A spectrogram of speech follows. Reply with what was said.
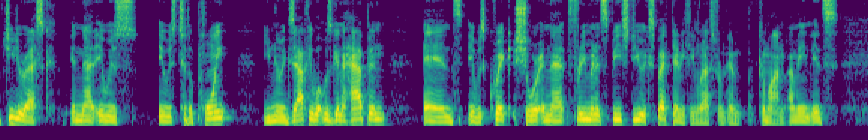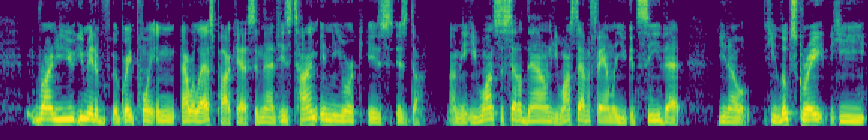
Jeter esque in that it was it was to the point. You knew exactly what was going to happen, and it was quick, short. In that three minute speech, do you expect anything less from him? Come on, I mean it's Ryan, you, you made a, a, great point in our last podcast in that his time in New York is is done. I mean, he wants to settle down. He wants to have a family. You could see that, you know, he looks great. He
